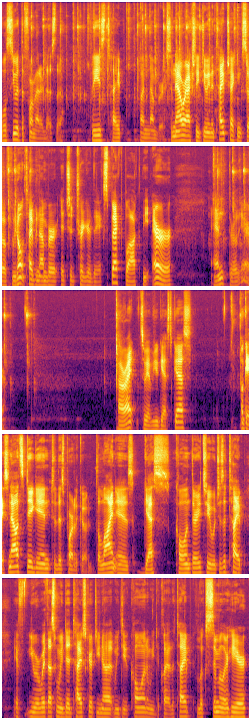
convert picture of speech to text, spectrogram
We'll see what the formatter does though. Please type a number. So now we're actually doing the type checking. So if we don't type a number, it should trigger the expect block, the error, and throw the error. All right, so we have you guessed guess. Okay, so now let's dig into this part of the code. The line is guess colon 32, which is a type. If you were with us when we did TypeScript, you know that we do colon and we declare the type. It looks similar here.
